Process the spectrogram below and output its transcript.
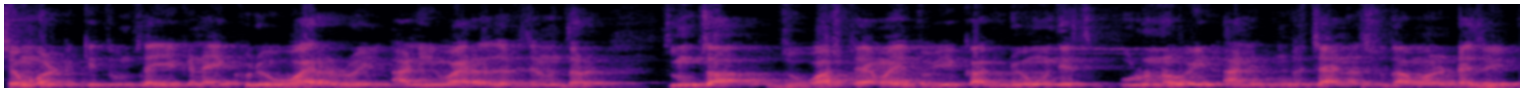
शंभर टक्के तुमचा एक ना एक व्हिडिओ व्हायरल होईल आणि व्हायरल झाल्याच्यानंतर तुमचा जो वॉच टाईम आहे तो एका व्हिडिओमध्येच पूर्ण होईल आणि तुमचं चॅनल सुद्धा मॉनिटाईज होईल.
